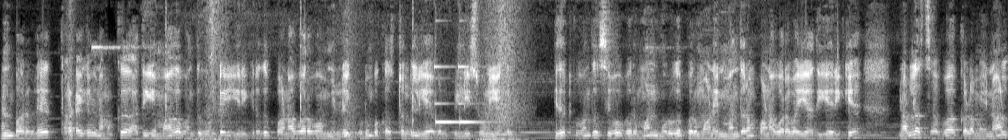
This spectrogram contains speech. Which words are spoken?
நண்பர்களே தடைகள் நமக்கு அதிகமாக வந்து கொண்டே இருக்கிறது. பண வரவும் இல்லை. குடும்ப கஷ்டங்கள் ஏவல் பில்லி சூனியங்கள். இதற்கு வந்து சிவபெருமான் முருகப்பெருமானின் மந்திரம் பண வரவை அதிகரிக்க நல்ல செவ்வாய்க்கிழமை நாள்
